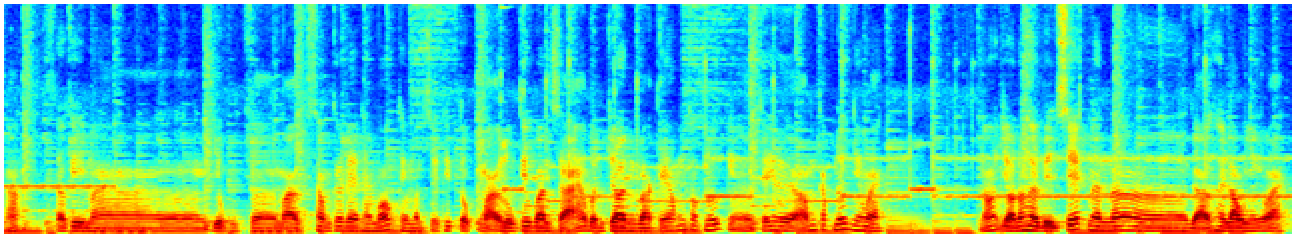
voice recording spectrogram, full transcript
đó. Sau khi mà dùng ờ, mở xong cái ren 21 thì mình sẽ tiếp tục mở luôn cái van xả ở bên trên và cái ống thoát nước ờ, cái ống cấp nước nha các bạn. Nó, do nó hơi bị xét nên nó ờ, gỡ hơi lâu nha các bạn.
